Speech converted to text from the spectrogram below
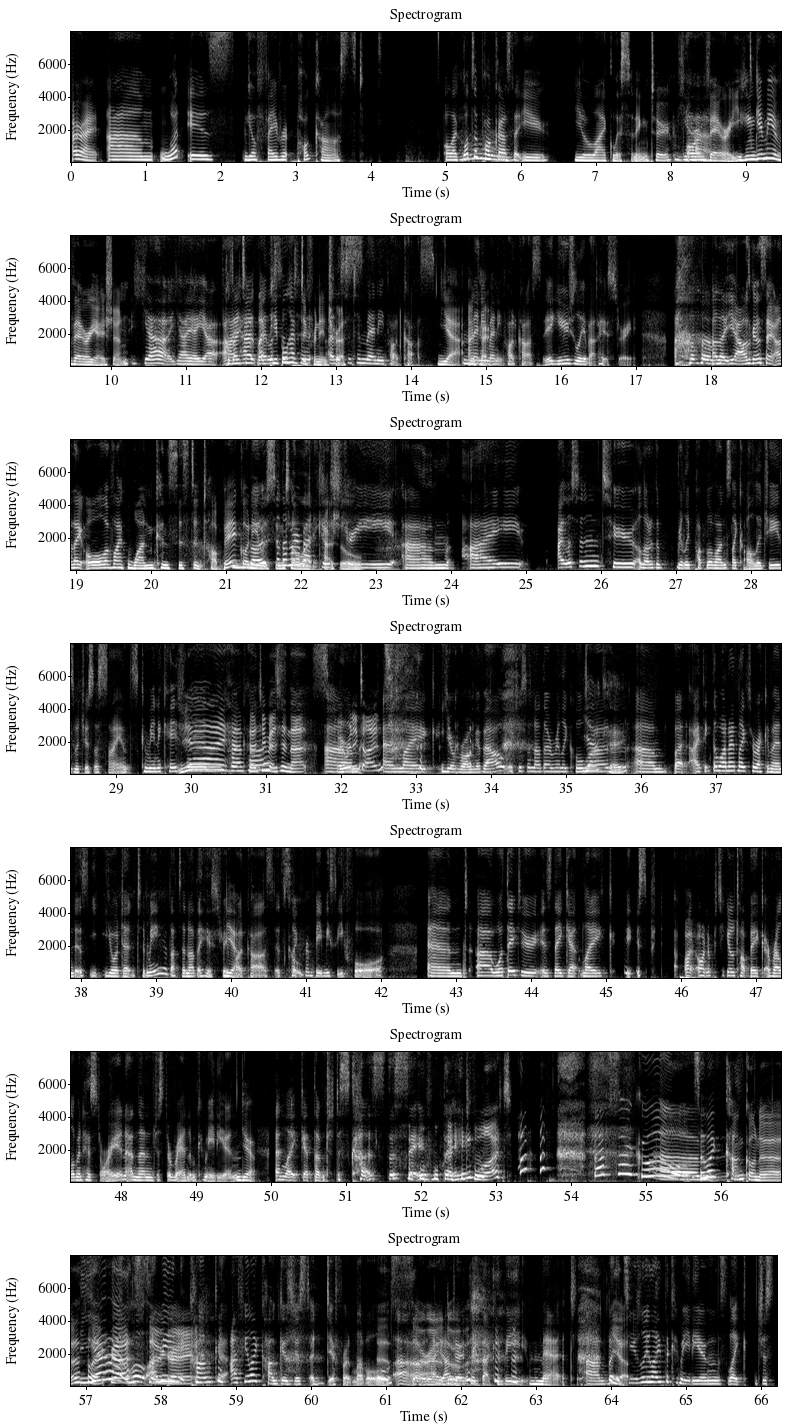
All right. Um, what is your favorite podcast? Or like what's a podcast that you you like listening to? Or a Yeah. vary. You can give me a variation. Yeah, yeah, yeah, yeah. Because I tell- like, people have to- different I interests. listen to many podcasts. Yeah. Many, okay. many podcasts. They're usually about history. Are they, yeah, I was gonna say, are they all of like one consistent topic or do you listen of them to are like about casual? history. Um, I I listen to a lot of the really popular ones like Ologies, which is a science communication. Yeah, I have heard you mention that so Um, many times. And like You're Wrong About, which is another really cool Yeah, one. okay. Um, but I think the one I'd like to recommend is You're Dead to Me. That's another history Yeah. podcast. It's like from BBC Four. And uh, what they do is they get like on on a particular topic a relevant historian and then just a random comedian Yeah. and like get them to discuss the same thing. what? That's so cool. so like Cunk on Earth. yeah, Like, well, so I mean, great. Cunk. I feel like Cunk is just a different level. It's Uh, so I, I don't think that can be met. Um, but it's usually like the comedians, like just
